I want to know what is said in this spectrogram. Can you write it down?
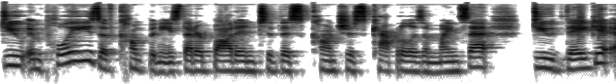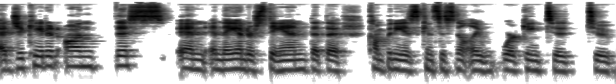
do employees of companies that are bought into this conscious capitalism mindset do they get educated on this and and they understand that the company is consistently working to to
